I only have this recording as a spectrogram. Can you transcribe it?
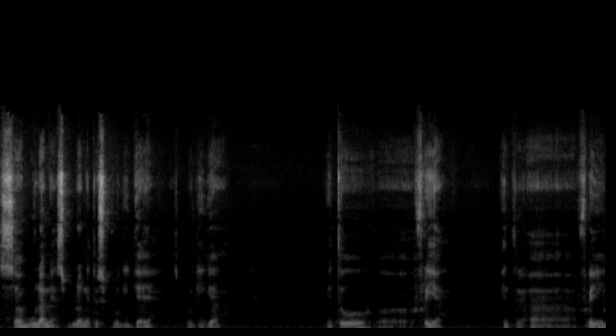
sebulan ya sebulan itu 10 giga ya 10 giga. Itu uh, free ya Inter, uh, free.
